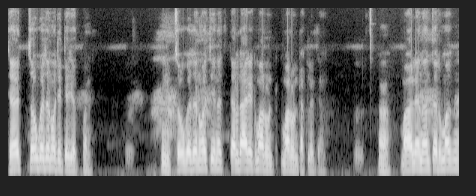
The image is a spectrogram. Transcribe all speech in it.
त्या चौघ जण होते त्याच्यात पण. चौघ जण होते ना त्याला डायरेक्ट मारून मारून टाकलं त्याला. हां. मारल्यानंतर मग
